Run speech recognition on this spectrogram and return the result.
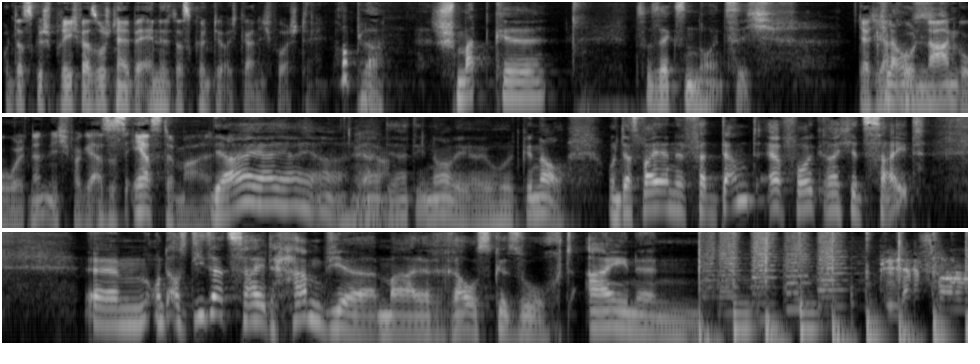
Und das Gespräch war so schnell beendet, das könnt ihr euch gar nicht vorstellen. Hoppla. Schmatke zu 96. Der hat Klaus. Klaus. Nahen geholt, ne? Nicht vergessen. Also das erste Mal. Ja, ja, ja, ja, ja. Ja. Der hat die Norweger geholt, genau. Und das war ja eine verdammt erfolgreiche Zeit. Ähm, und aus dieser Zeit haben wir mal rausgesucht einen. Platzwart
